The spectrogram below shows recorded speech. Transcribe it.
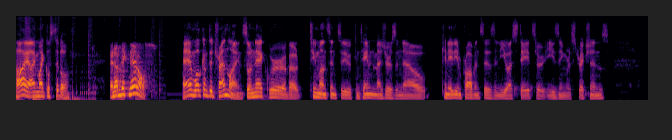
Hi, I'm Michael Stittle. And I'm Nik Nanos. And welcome to Trendline. So, Nick, we're about two months into containment measures, and now Canadian provinces and US states are easing restrictions.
